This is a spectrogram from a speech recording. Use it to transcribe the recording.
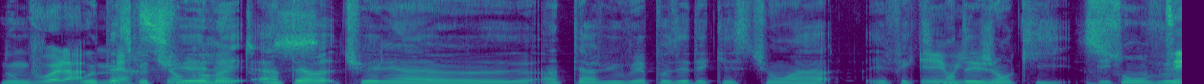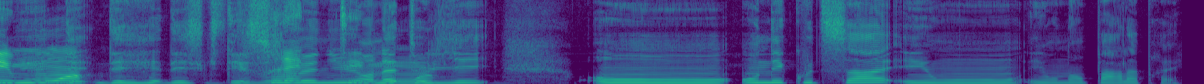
donc voilà. Oui, parce Merci que tu es allé, tous. inter- tu es allé euh, interviewer, poser des questions à effectivement oui. des gens qui Des sont venus, témoins. des, des- des- sont venus en témoins. atelier. On, on écoute ça et on, et on en parle après.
